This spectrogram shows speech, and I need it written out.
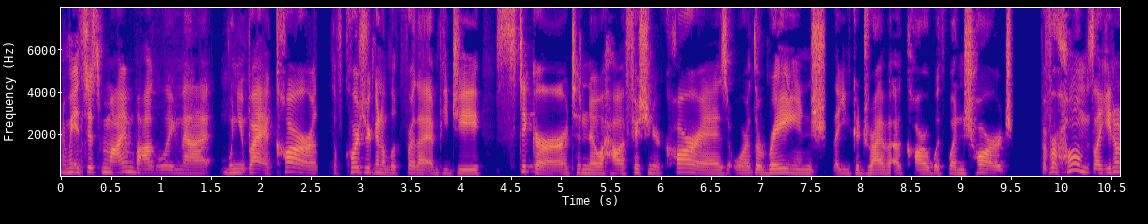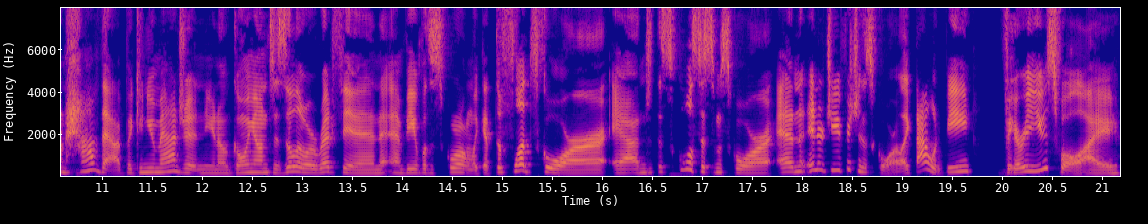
I mean, it's just mind boggling that when you buy a car, of course, you're going to look for that MPG sticker to know how efficient your car is or the range that you could drive a car with one charged. But for homes, like you don't have that. But can you imagine, you know, going on to Zillow or Redfin and be able to score and like at the flood score and the school system score and energy efficient score? Like that would be very useful, I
